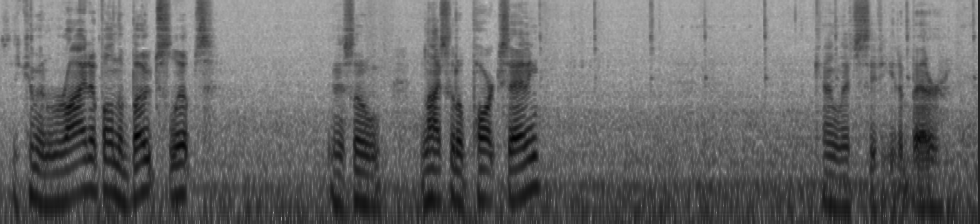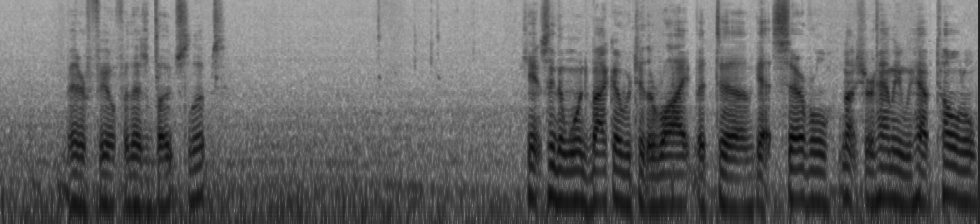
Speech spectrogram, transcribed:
So you're coming right up on the boat slips and little nice little park setting. Kind of lets you see if you get a better, better feel for those boat slips. Can't see the ones back over to the right, but uh, we've got several. Not sure how many we have total.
